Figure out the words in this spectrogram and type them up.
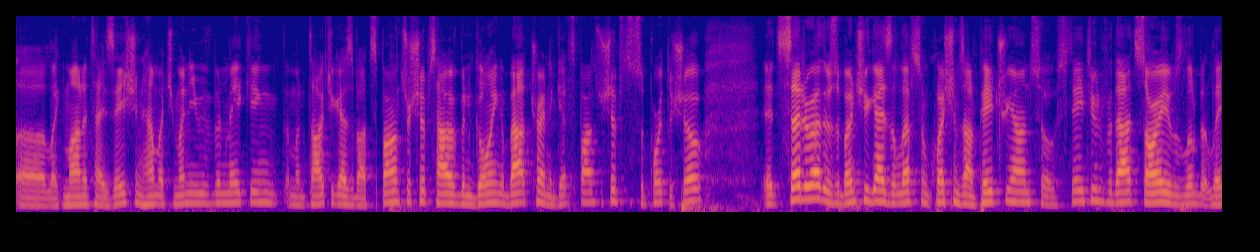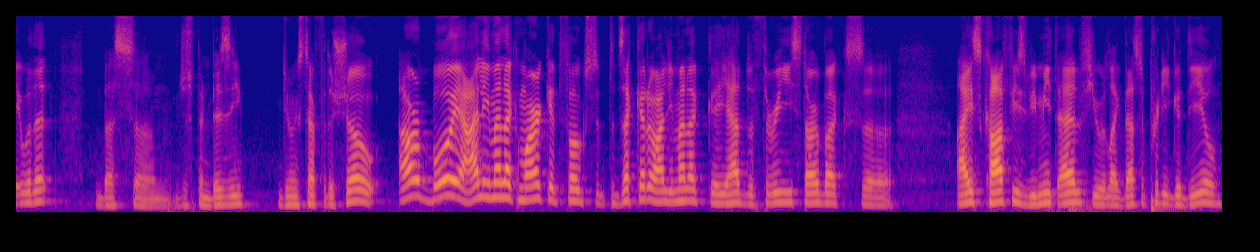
uh, like monetization how much money we've been making i'm going to talk to you guys about sponsorships how i've been going about trying to get sponsorships to support the show etc. There's a bunch of you guys that left some questions on Patreon, so stay tuned for that. Sorry it was a little bit late with it, but um, just been busy doing stuff for the show. Our boy Ali Malak Market, folks. بتتذكروا Ali Malak? He had the three Starbucks uh, iced coffees ب 100000 You were like, that's a pretty good deal.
